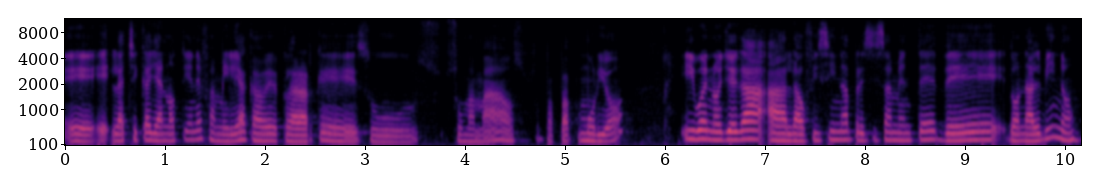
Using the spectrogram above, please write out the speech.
Eh, la chica ya no tiene familia, cabe aclarar que su, su mamá o su papá murió. Y bueno, llega a la oficina precisamente de don Albino.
